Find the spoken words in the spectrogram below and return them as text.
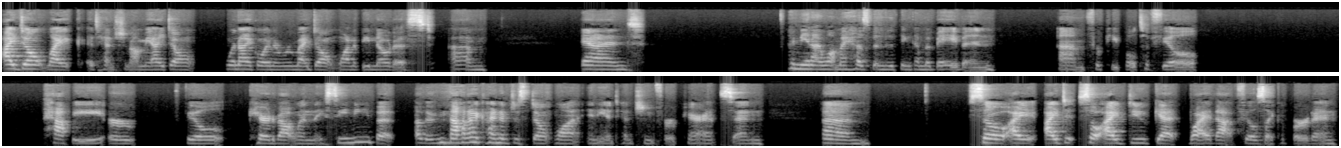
I don't like attention on me. I don't when I go in a room, I don't want to be noticed. Um, and I mean, I want my husband to think I'm a babe and um, for people to feel happy or feel cared about when they see me. But other than that, I kind of just don't want any attention for appearance. And um, so I, I did, so I do get why that feels like a burden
